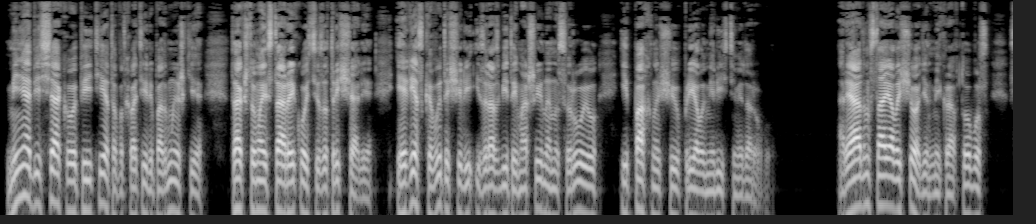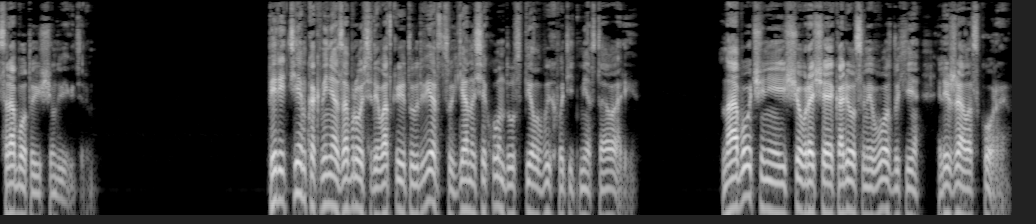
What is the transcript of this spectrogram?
Меня без всякого пиетета подхватили подмышки, так что мои старые кости затрещали, и резко вытащили из разбитой машины на сырую и пахнущую прелыми листьями дорогу. Рядом стоял еще один микроавтобус с работающим двигателем. Перед тем, как меня забросили в открытую дверцу, я на секунду успел выхватить место аварии. На обочине, еще вращая колесами в воздухе, лежала скорая.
